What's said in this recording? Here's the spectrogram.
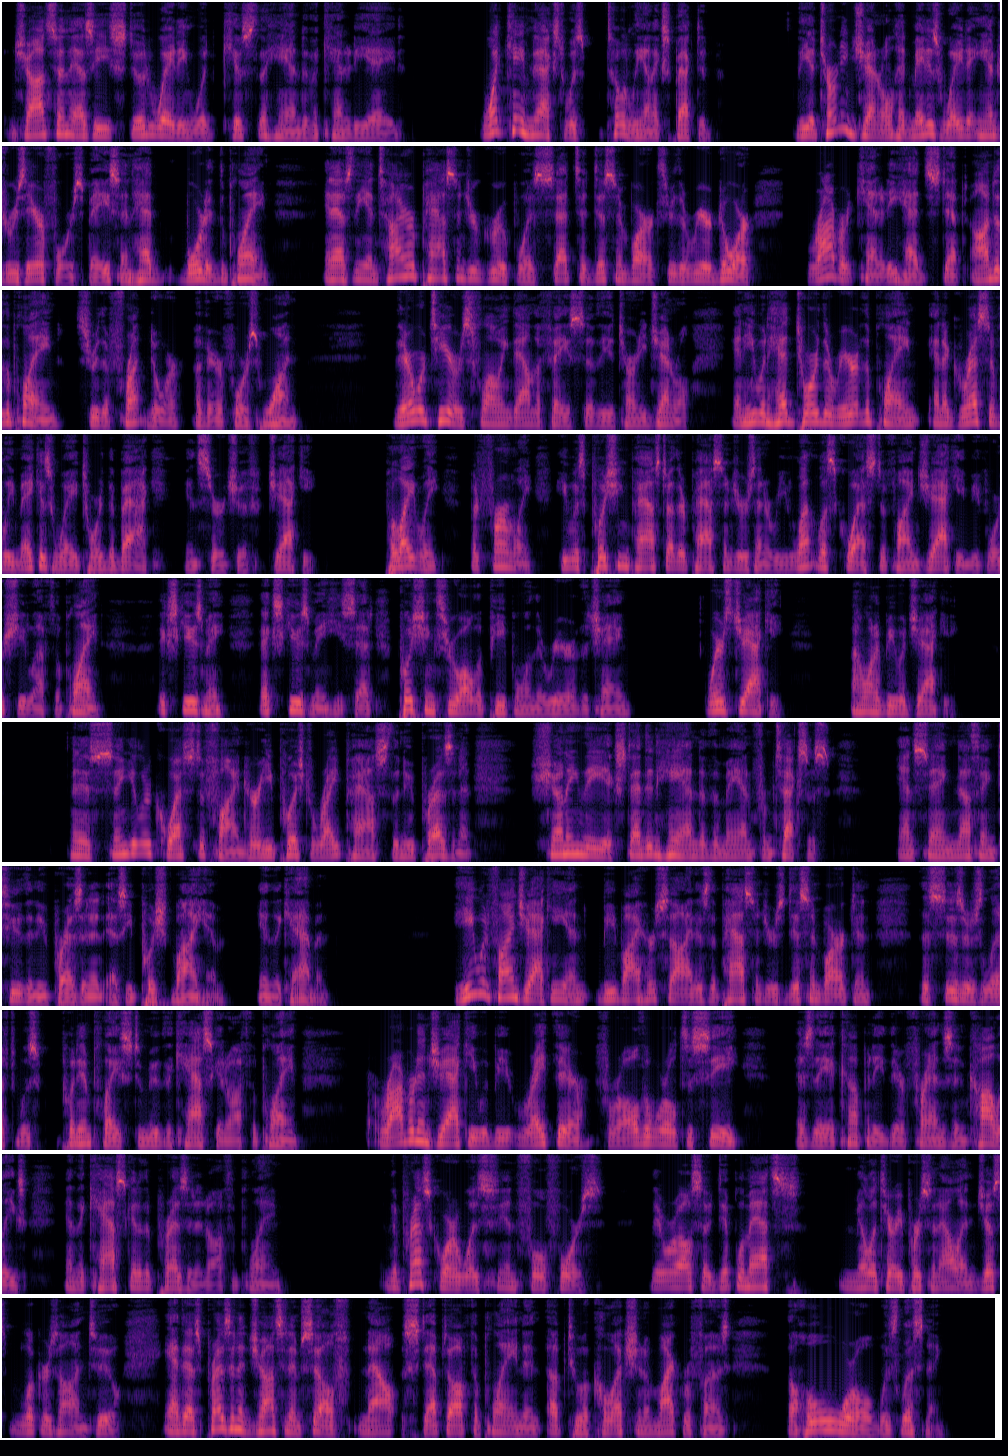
Johnson, as he stood waiting, would kiss the hand of a Kennedy aide. What came next was totally unexpected. The Attorney General had made his way to Andrews Air Force Base and had boarded the plane. And as the entire passenger group was set to disembark through the rear door, Robert Kennedy had stepped onto the plane through the front door of Air Force One. There were tears flowing down the face of the Attorney General, and he would head toward the rear of the plane and aggressively make his way toward the back in search of Jackie. Politely, but firmly, he was pushing past other passengers in a relentless quest to find Jackie before she left the plane. Excuse me, excuse me, he said, pushing through all the people in the rear of the chain. Where's Jackie? I want to be with Jackie. In his singular quest to find her, he pushed right past the new president, shunning the extended hand of the man from Texas and saying nothing to the new president as he pushed by him in the cabin. He would find Jackie and be by her side as the passengers disembarked and the scissors lift was put in place to move the casket off the plane. Robert and Jackie would be right there for all the world to see as they accompanied their friends and colleagues and the casket of the president off the plane. The press corps was in full force. There were also diplomats, military personnel, and just lookers on, too. And as President Johnson himself now stepped off the plane and up to a collection of microphones, the whole world was listening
